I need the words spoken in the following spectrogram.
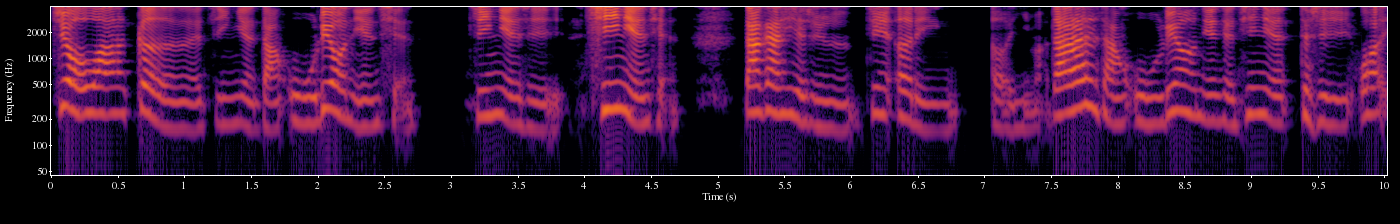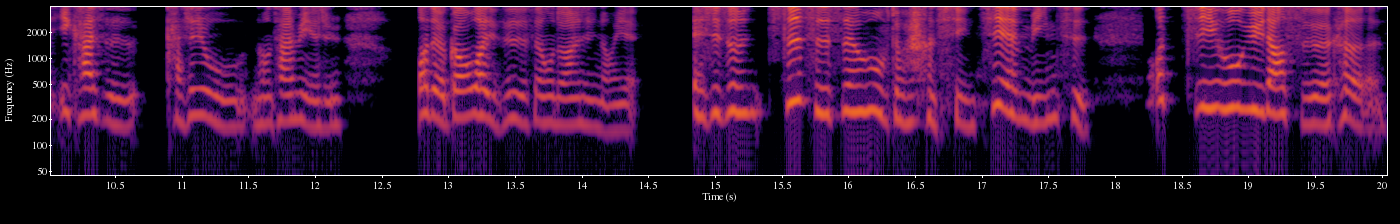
就我个人的经验，当五六年前，今年是七年前，大概也是今年二零而已嘛，大概是讲五六年前、七年，就是我一开始开始有农产品的时候，我就讲我是支持生物多样性农业。诶，其实支持生物多样性这个名词。我几乎遇到十个客人，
